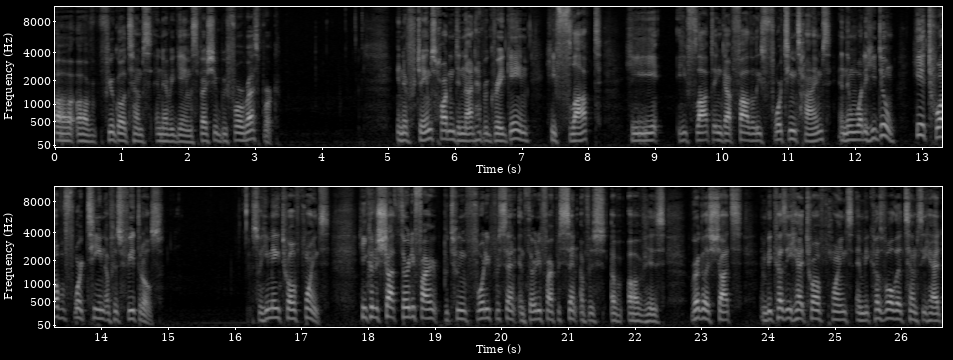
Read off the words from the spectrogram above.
uh, of field goal attempts in every game, especially before Westbrook. And if James Harden did not have a great game, he flopped. He he flopped and got fouled at least 14 times. And then what did he do? He had 12 or 14 of his free throws. So he made 12 points. He could have shot 35 between 40% and 35% of his of, of his regular shots and because he had 12 points and because of all the attempts he had,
